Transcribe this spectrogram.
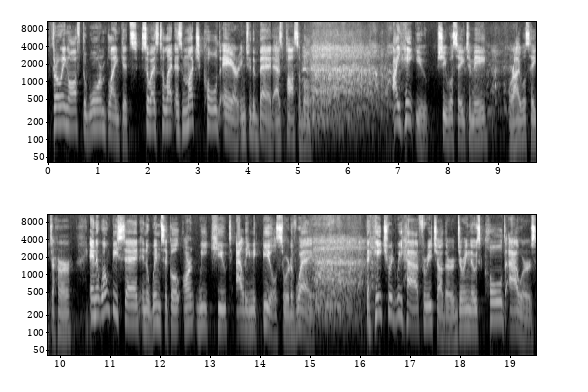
throwing off the warm blankets so as to let as much cold air into the bed as possible. I hate you, she will say to me, or I will say to her, and it won't be said in a whimsical, aren't we cute, Ally McBeal sort of way the hatred we have for each other during those cold hours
